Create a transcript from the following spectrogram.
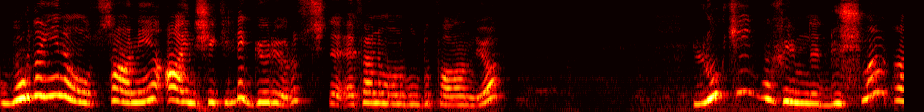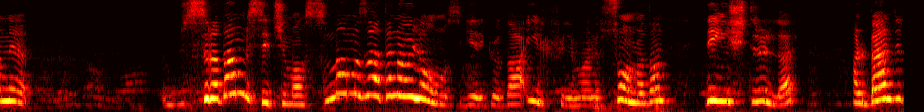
burada yine o sahneyi aynı şekilde görüyoruz. İşte efendim onu bulduk falan diyor. Loki bu filmde düşman hani sıradan bir seçim aslında ama zaten öyle olması gerekiyor. Daha ilk film hani sonradan değiştirirler. Hani bence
